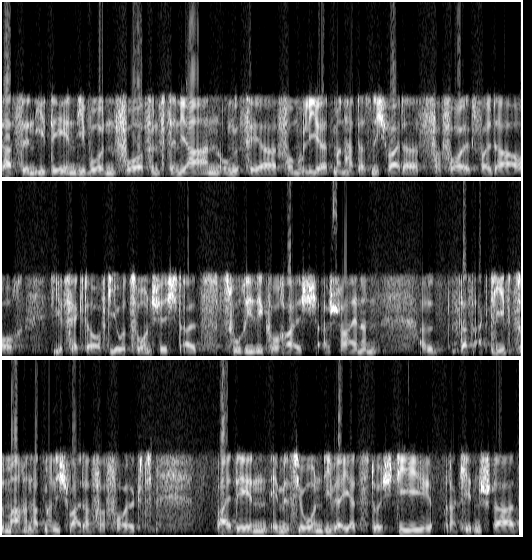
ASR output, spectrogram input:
Das sind Ideen, die wurden vor 15 Jahren ungefähr formuliert. Man hat das nicht weiter verfolgt, weil da auch die Effekte auf die Ozonschicht als zu risikoreich erscheinen. Also das aktiv zu machen, hat man nicht weiter verfolgt. Bei den Emissionen, die wir jetzt durch die Raketenstarts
